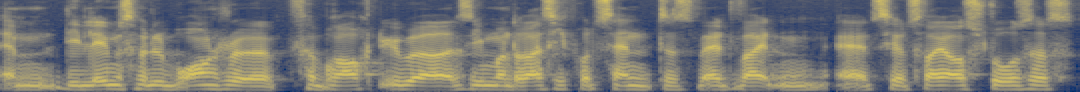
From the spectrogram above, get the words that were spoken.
Ähm, die Lebensmittelbranche verbraucht über 37 Prozent des weltweiten äh, CO2-Ausstoßes.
